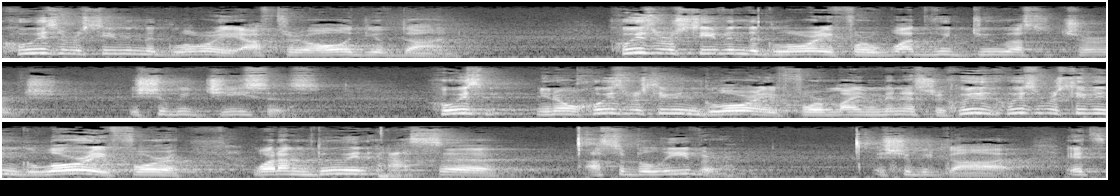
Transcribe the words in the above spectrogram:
who is receiving the glory after all you've done. Who is receiving the glory for what we do as a church? It should be Jesus. Who is, you know, who is receiving glory for my ministry? Who is, who is receiving glory for what I'm doing as a, as a believer? It should be God. It's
